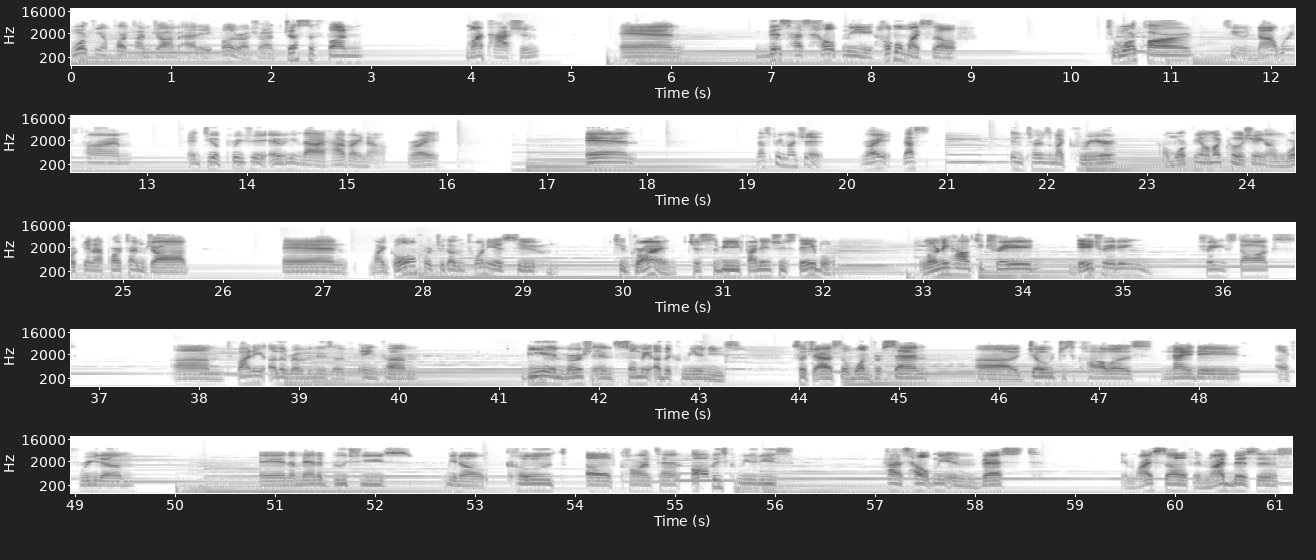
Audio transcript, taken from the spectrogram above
working a part time job at a photo restaurant just to fund my passion. And this has helped me humble myself to work hard, to not waste time, and to appreciate everything that I have right now, right? And that's pretty much it, right? That's in terms of my career. I'm working on my coaching, I'm working at a part time job, and my goal for 2020 is to to grind, just to be financially stable. Learning how to trade, day trading, trading stocks, um, finding other revenues of income, being immersed in so many other communities, such as the 1%, uh, Joe Jisukawa's 90 Days of Freedom, and Amanda Bucci's, you know, codes of content. All these communities has helped me invest in myself, in my business,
